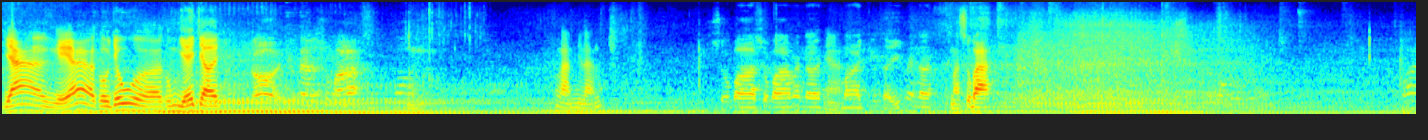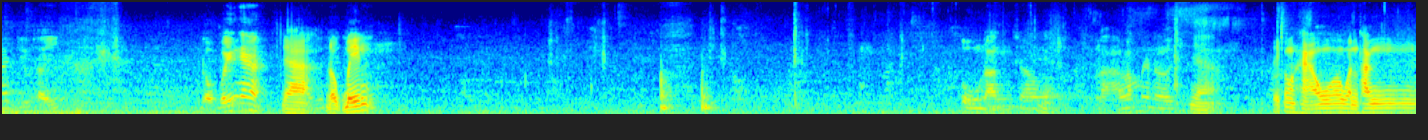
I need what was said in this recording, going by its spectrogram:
giá rẻ cô chú ờ, cũng dễ chơi. Rồi tiếp theo số 3 làm gì làm? Số 3 số 3 mấy anh ơi. Dạ. mai chiếu thủy mấy anh ơi. Mã số 3 mai chiếu thủy đột biến ha dạ đột biến. U nần sao lạ lắm mấy anh ơi. Dạ. Để con hạo hoành thân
